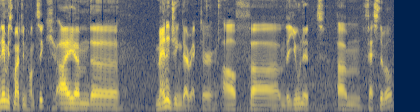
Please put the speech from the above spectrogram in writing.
name is Martin Honzig. I am the managing director of uh, the unit um, festival,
